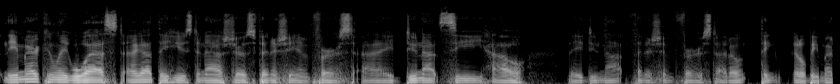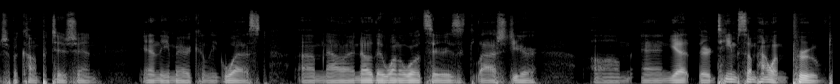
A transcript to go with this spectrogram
the American League West, I got the Houston Astros finishing in first. I do not see how they do not finish in first. I don't think it'll be much of a competition in the American League West. Um, now, I know they won the World Series last year, um, and yet their team somehow improved.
